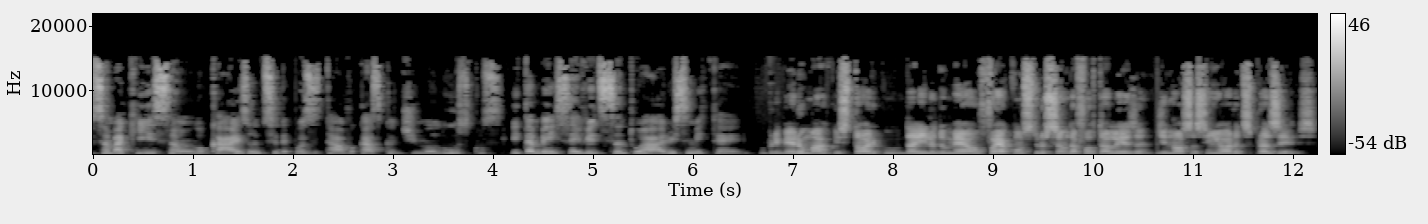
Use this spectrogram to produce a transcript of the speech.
Sambaquis são locais onde se depositava casca de moluscos e também servia de santuário e cemitério. O primeiro marco histórico da Ilha do Mel foi a construção da fortaleza de Nossa Senhora dos Prazeres.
